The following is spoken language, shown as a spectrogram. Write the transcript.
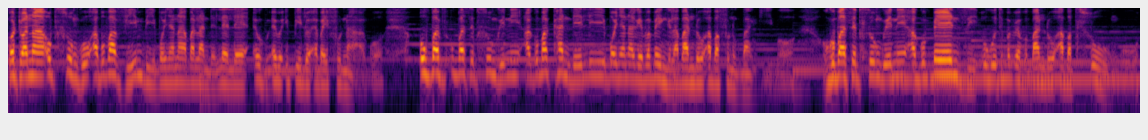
Kodwana ubuhlungu abubavimbi bonyana balandelele impilo ebayifunako. Ukuba ukuba sebuhlungwini akubakhandeli bonyana-ke babe ngelabantu abafuna ukuba ngibo. Ukuba sebuhlungwini akubenzi ukuthi babe babantu ababuhlungu.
